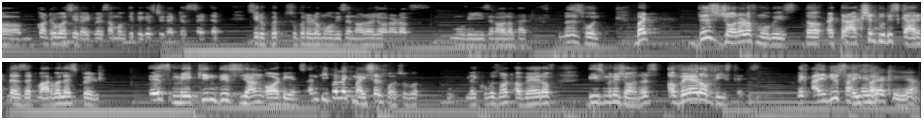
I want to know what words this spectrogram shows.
um, controversy, right, where some of the biggest directors said that super, superhero movies are not a genre of movies and all of that. There was this whole, but this genre of movies, the attraction to these characters that Marvel has built, is making this young audience and people like myself also, like who was not aware of these many genres, aware of these things. Like I knew sci-fi, exactly, yeah,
